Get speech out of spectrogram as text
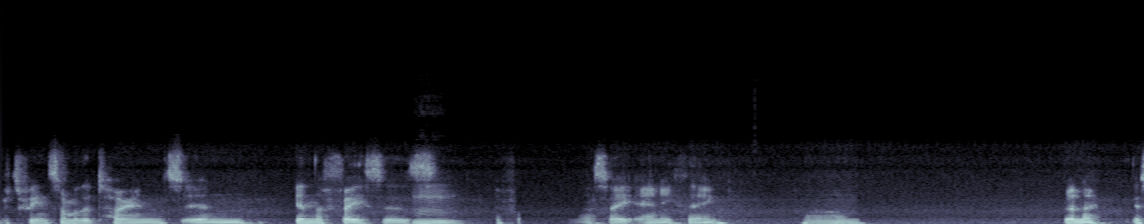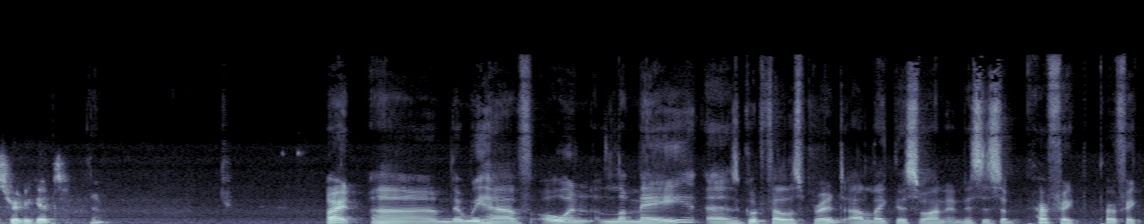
between some of the tones in in the faces. Mm. When I say anything. Um, but no, it's really good. All right. Um, then we have Owen LeMay as Goodfellas print. I like this one, and this is a perfect, perfect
